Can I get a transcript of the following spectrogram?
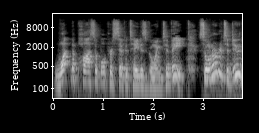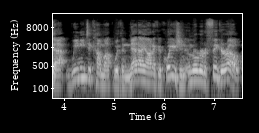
what the possible precipitate is going to be. So in order to do that, we need to come up with a net ionic equation in order to figure out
